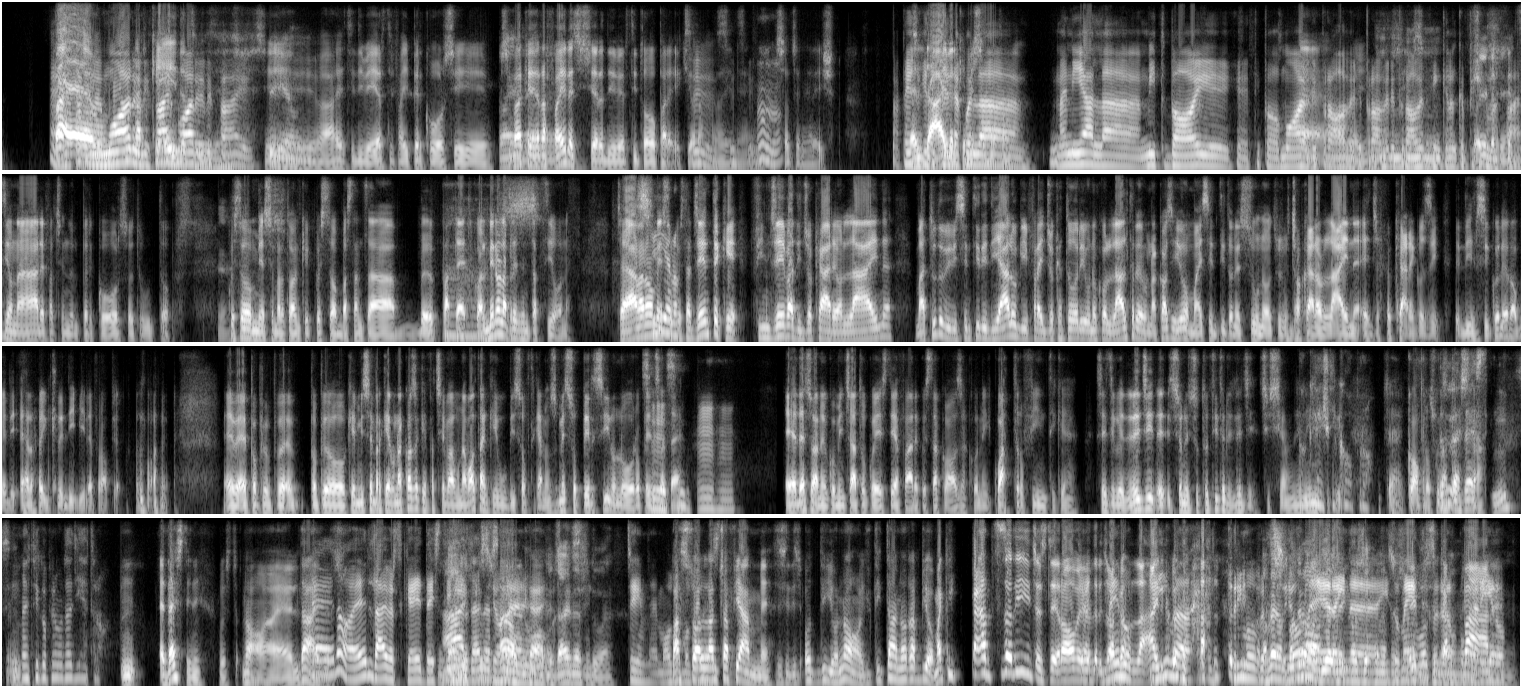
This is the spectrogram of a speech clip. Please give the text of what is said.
Eh, Beh, è dove un muori, rifai, muori, ti- rifai. Sì, un- vai, ti diverti, fai i percorsi. Vai, Sembra che vai, Raffaele vai. si sia divertito parecchio Sì, Raffaele, sì, sì. questa generation. Ma penso È il che diver che quella mania alla Meat Boy che tipo muore, Eh, riprove, riprove, Sì, riprove sì. finché non capisci Puoi cosa sì. fare. perfezionare facendo il percorso e tutto. Sì. Questo mi è sembrato anche questo abbastanza beh, patetico, Ah. almeno la presentazione. Cioè, avevano Sì, messo hanno- questa gente che fingeva di giocare online, ma tu dovevi sentire i dialoghi fra i giocatori uno con l'altro. Era una cosa, io non ho mai sentito nessuno gi- giocare online e giocare così e dirsi quelle robe lì. Era incredibile proprio. È, proprio, proprio che mi sembra che era una cosa che faceva una volta anche Ubisoft, che hanno smesso persino loro, pensa Sì, a te. sì. Mhm. E adesso hanno cominciato questi a fare questa cosa con i quattro finti che... Senti, leggi, eh, sono i sottotitoli, leggi, ci siano dei Ok, nemici ti qui. copro. Cioè, copro sulla Questo è destra. Destiny? Sì. Noi ti copriamo da dietro. Mm, È Destiny questo? No, è il Divers. Eh, no, è il Divers che è Destiny. Ah, il Divers ah, ok. E nuovo, Divers sì, sì. 2. Sì, è molto, Passo molto al Destiny. lanciafiamme. Si dice, oddio, no, il titano rabbio. Ma chi cazzo dice ste robe Cioè, mentre gioca meno online? prima, il primo Vabbè, versione dire era in eh, isometrico era un po'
